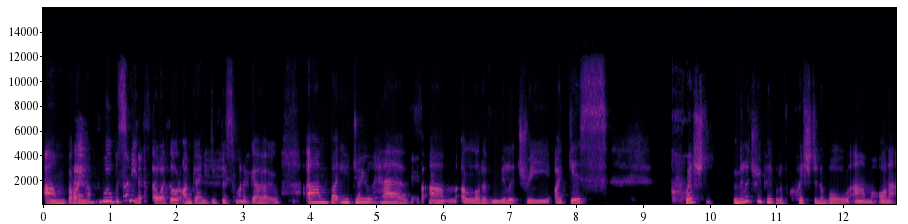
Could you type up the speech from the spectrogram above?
Um, but I loved Wilbur Smith, so I thought I'm going to give this one a go. Um, but you do have um, a lot of military, I guess, question military people of questionable um, honour,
